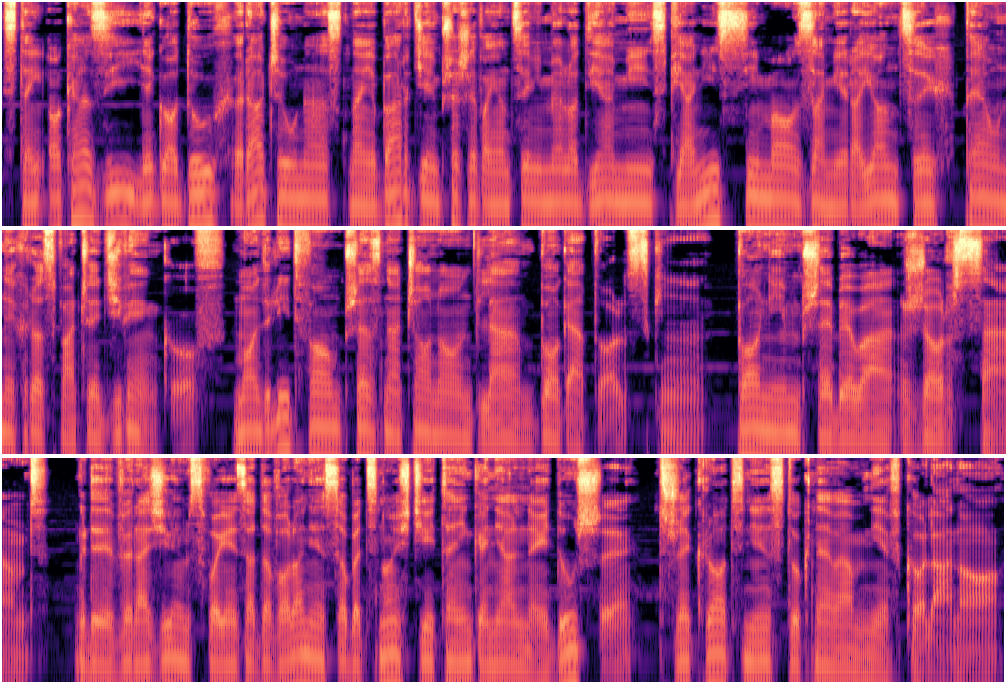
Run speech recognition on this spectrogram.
Z tej okazji jego duch raczył nas najbardziej przeżywającymi melodiami z pianissimo zamierających, pełnych rozpaczy dźwięków, modlitwą przeznaczoną dla Boga Polski. Po nim przybyła George Sound, gdy wyraziłem swoje zadowolenie z obecności tej genialnej duszy, trzykrotnie stuknęła mnie w kolano.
